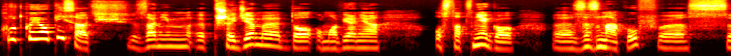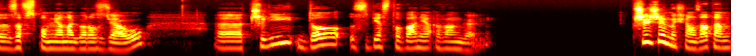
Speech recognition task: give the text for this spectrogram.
krótko je opisać, zanim przejdziemy do omawiania ostatniego e, ze znaków e, z, ze wspomnianego rozdziału, e, czyli do zwiastowania Ewangelii. Przyjrzyjmy się zatem,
